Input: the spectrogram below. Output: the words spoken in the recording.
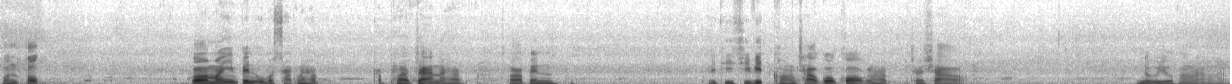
ฝนตก ก็ไม่เป็นอุปสรรคนะครับ กับพระอาจารย์นะครับ ก็เป็น วิถีชีวิตของชาวโกกอกนะครับ เช้าเช้าดูอยู่ข้างหลังครับ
